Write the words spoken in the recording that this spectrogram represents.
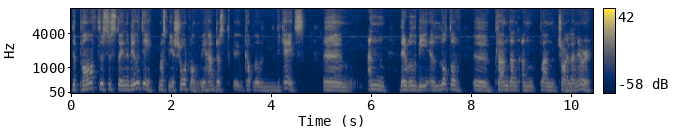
the path to sustainability must be a short one. We have just a couple of decades. Um, and there will be a lot of uh, planned and unplanned trial and error,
